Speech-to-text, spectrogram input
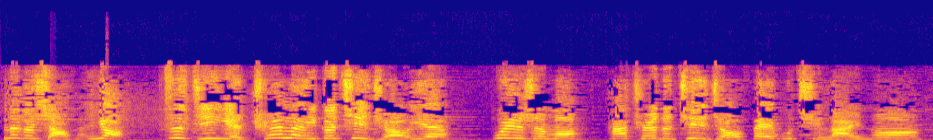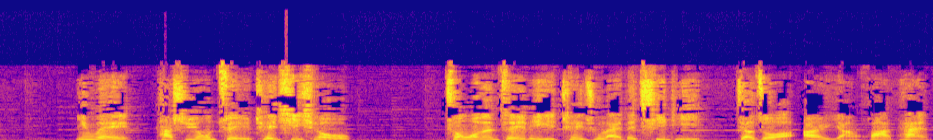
那个小朋友自己也吹了一个气球耶，为什么他吹的气球飞不起来呢？因为他是用嘴吹气球，从我们嘴里吹出来的气体叫做二氧化碳。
